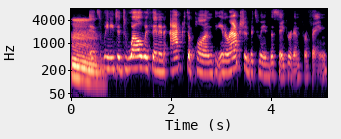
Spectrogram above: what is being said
mm. it's we need to dwell within and act upon the interaction between the sacred and profane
